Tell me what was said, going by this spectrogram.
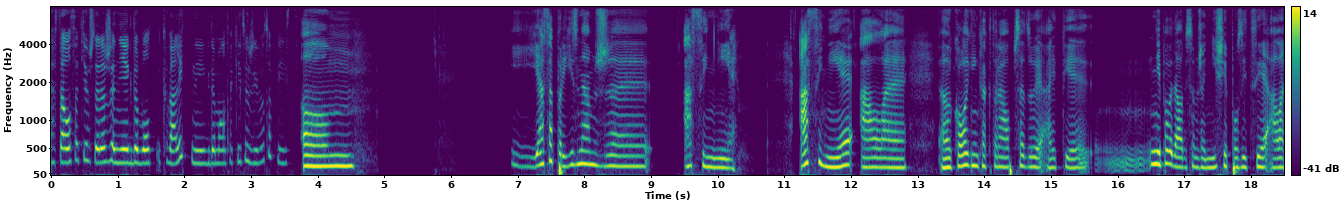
A stalo sa ti už teda, že niekto bol kvalitný, kto mal takýto životopis? Um, ja sa priznám, že asi nie. Asi nie, ale e, kolegynka, ktorá obsadzuje aj tie, mm, nepovedala by som, že nižšie pozície, ale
